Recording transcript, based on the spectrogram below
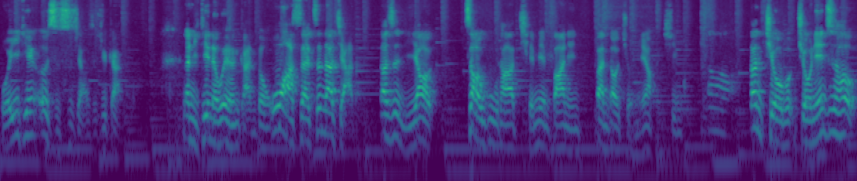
我一天二十四小时去干活。那你听了会很感动，哇塞，真的假的？但是你要照顾他前面八年半到九年要很辛苦哦。但九九年之后。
